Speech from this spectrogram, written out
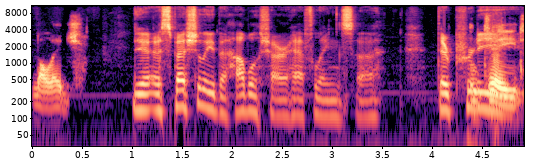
knowledge. Yeah, especially the Hobbleshire halflings. Uh, they're pretty Indeed.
